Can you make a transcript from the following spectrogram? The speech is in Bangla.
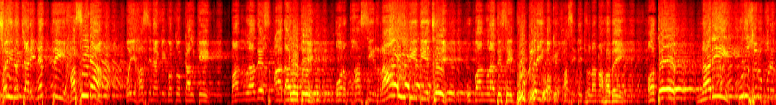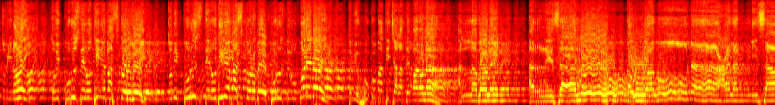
স্বৈরচারী নেত্রী হাসিনা। ওই হাসিনাকে গতকালকে বাংলাদেশ আদালতে ওর ফাঁসির রায় দিয়ে দিয়েছে। ও বাংলাদেশে ঢুকলেই ওকে ফাঁসিতে ঝোলানো হবে। অতএব নারী পুরুষের উপরে তুমি নয়, তুমি পুরুষদের অধীনে বাস করবে। তুমি পুরুষদের অধীনে বাস করবে, পুরুষদের উপরে নয়। তুমি হুকুমাতি চালাতে পারো না। আল্লাহ বলেন, আর রেজালো কাওয়ামুনা আলান নিসা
